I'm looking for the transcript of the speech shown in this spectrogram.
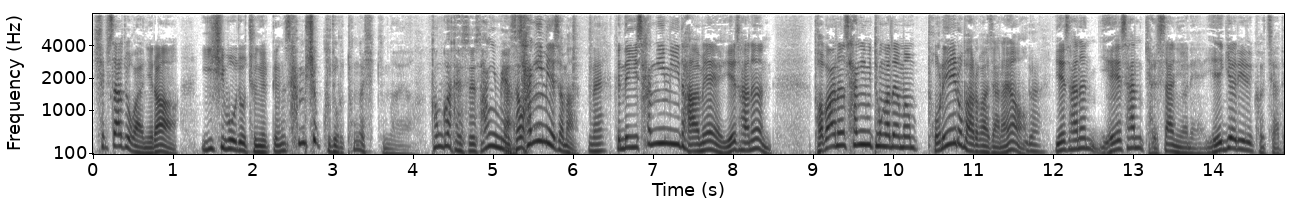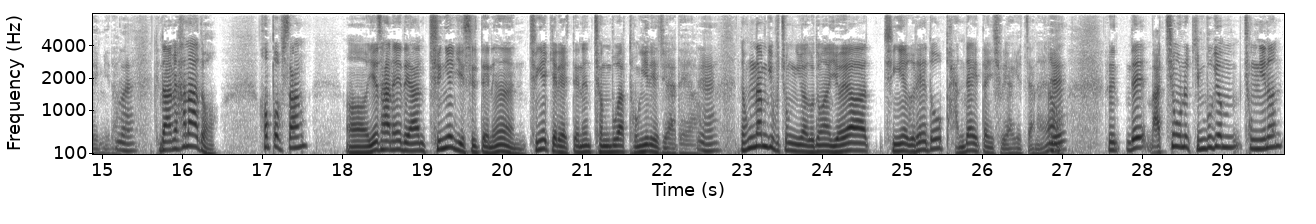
14조가 아니라 25조 증액된 39조로 통과시킨 거예요. 통과됐어요 상임위에서. 아, 상임위에서만. 네. 근데 이 상임위 다음에 예산은 법안은 상임위 통과되면 본회의로 바로 가잖아요. 네. 예산은 예산 결산위원회 예결위를 거쳐야 됩니다. 네. 그 다음에 하나 더 헌법상 어, 예산에 대한 증액이 있을 때는 증액 결의할 때는 정부가 동의를 해줘야 돼요. 예. 근데 홍남기 부총리가 그동안 여야 증액을 해도 반대했다는 식으로 이야기했잖아요. 예. 그런데 마침 오늘 김부겸 총리는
